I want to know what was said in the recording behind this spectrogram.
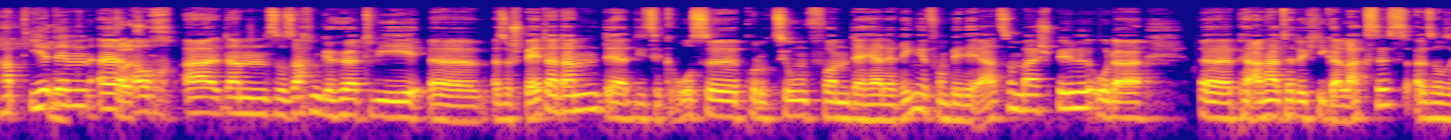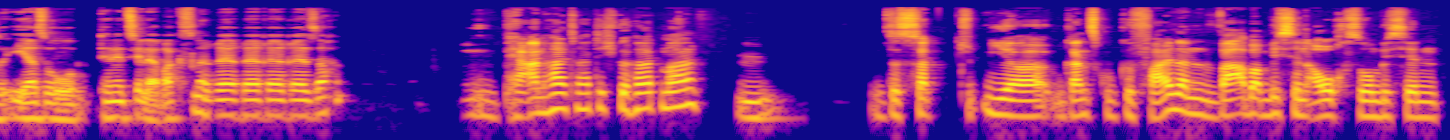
habt ihr denn äh, auch äh, dann so Sachen gehört wie äh, also später dann der diese große Produktion von der Herr der Ringe vom WDR zum Beispiel oder äh, per Anhalter durch die Galaxis, also eher so tendenziell erwachsenere Sachen? Per Anhalter hatte ich gehört mal. Mhm. Das hat mir ganz gut gefallen. Dann war aber ein bisschen auch so ein bisschen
